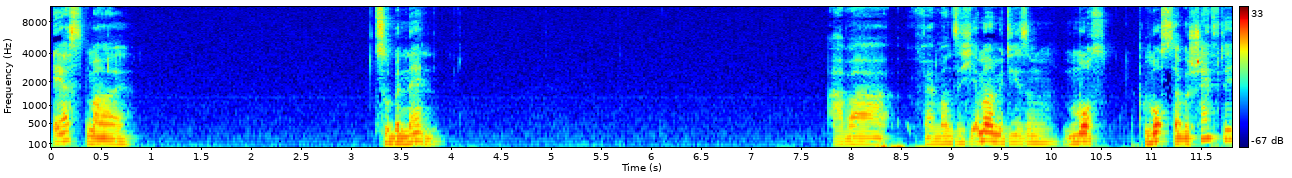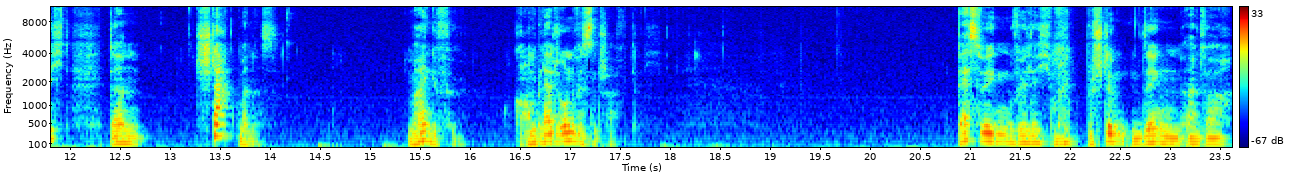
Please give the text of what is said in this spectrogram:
erstmal zu benennen. Aber wenn man sich immer mit diesem Mus Muster beschäftigt, dann stärkt man es. Mein Gefühl. Komplett unwissenschaftlich. Deswegen will ich mit bestimmten Dingen einfach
